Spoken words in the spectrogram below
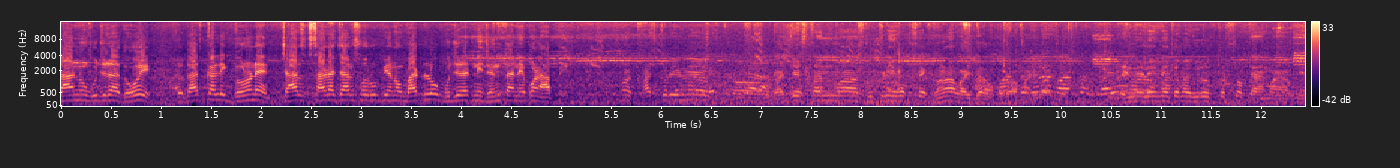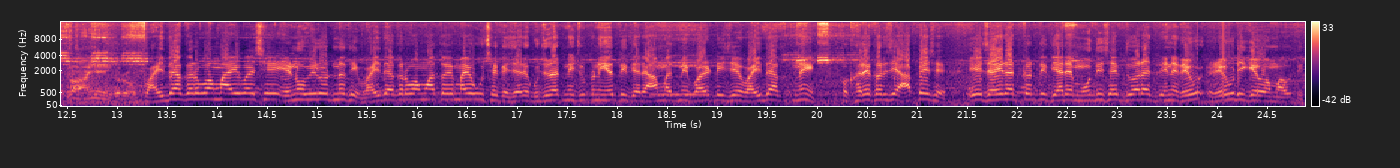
શાહનું ગુજરાત હોય, તો તાત્કાલિક ધોરણે ચાર સાડા ચારસો રૂપિયાનો બાટલો ગુજરાતની જનતાને પણ આપે. પણ ખાસ કરીને રાજસ્થાનમાં ચૂંટણી વખતે ઘણા વાયદાઓ કરવામાં આવ્યા છે. એને લઈને તમે વિરોધ કરશો કે આમાં વિતરણ અહીંયા કરો? વાયદા કરવામાં આવ્યા છે એનો વિરોધ નથી. વાયદા કરવામાં તો એમાં એવું છે કે જ્યારે ગુજરાતની ચૂંટણી હતી ત્યારે આમ આદમી પાર્ટી જે વાયદા નહીં પણ ખરેખર જે આપે છે એ જાહેરાત કરતી ત્યારે મોદી સાહેબ દ્વારા એને રેવડી કહેવામાં આવતી.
